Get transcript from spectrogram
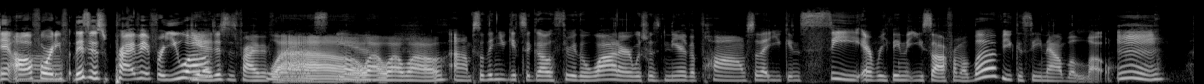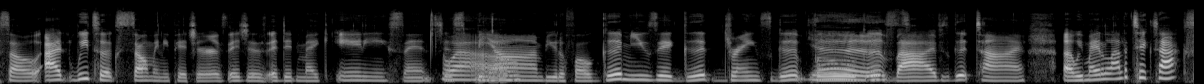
And all forty. This is private for you all. Yeah, just as private for us. wow, Yeah. wow, wow, wow. Um, so then you get to go through the water, which was near the palm, so that you can see everything that you saw from above. You can see now below. Mm. So I we took so many pictures. It just it didn't make any sense. Just Wow. beyond beautiful. Good music, good drinks, good food, good vibes, good time. Uh, we made a lot of TikToks.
